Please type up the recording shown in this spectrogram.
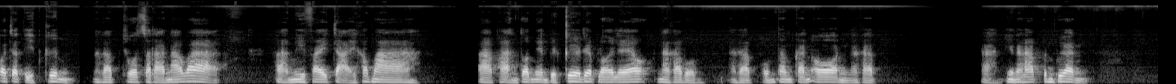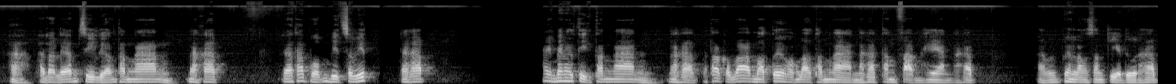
ก็จะติดขึ้นนะครับโชว์สถานะว่ามีไฟจ่ายเข้ามา ผ่านตัวเมนเบรกเกอร์เรียบร้อยแล้วนะครับผมนะครับ ผมทำการออนนะครับอ่านี่นะครับเพื่อนๆอ่าไพลอตแลมสีเหลืองทำงานนะครับ แล้วถ้าผมบิดสวิตช์นะครับ ให้แมกเนติกทำงานนะครับเท่ากับว่ามอเตอร์ของเราทำงานนะครับทางฝั่งแฮนด์นะครับอ่าเพื่อนๆลองสังเกตดูนะครับ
